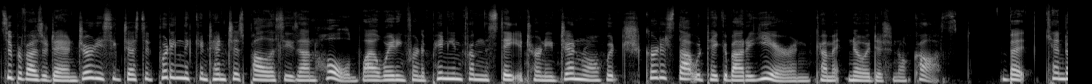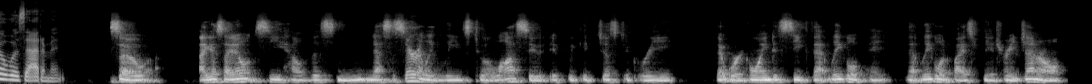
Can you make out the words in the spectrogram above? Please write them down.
Supervisor Dan Gjerde suggested putting the contentious policies on hold while waiting for an opinion from the state attorney general, which Curtis thought would take about a year and come at no additional cost. But Kendall was adamant. So I guess I don't see how this necessarily leads to a lawsuit if we could just agree that we're going to seek that legal that legal advice from the attorney general.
